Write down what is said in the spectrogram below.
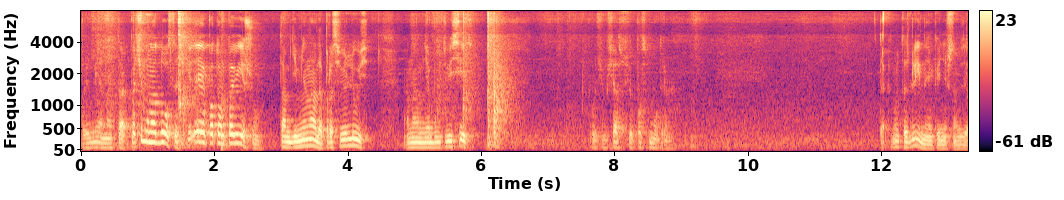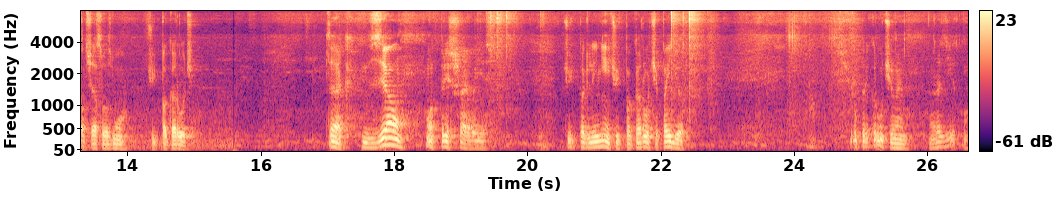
Примерно так. Почему на досточке? Я ее потом повешу. Там, где мне надо, просверлюсь. Она у меня будет висеть. Впрочем, сейчас все посмотрим. Так, ну это длинное, конечно, взял. Сейчас возьму чуть покороче. Так, взял. Вот пресс-шайба есть. Чуть подлиннее, чуть покороче пойдет. Все, прикручиваем розетку.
